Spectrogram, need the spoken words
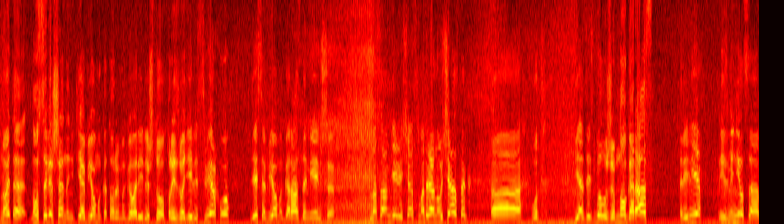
Но это ну, совершенно не те объемы, которые мы говорили, что производили сверху. Здесь объемы гораздо меньше. На самом деле, сейчас, смотря на участок, э, вот я здесь был уже много раз, рельеф изменился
